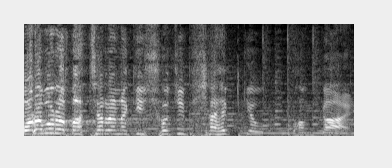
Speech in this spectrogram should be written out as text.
বড় বড় বাচ্চারা নাকি সচিব সাহেবকেও ধমকায়।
